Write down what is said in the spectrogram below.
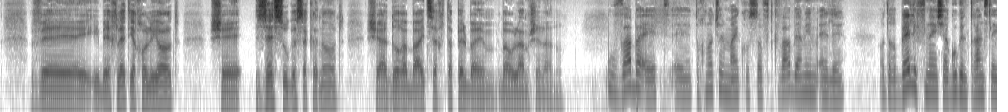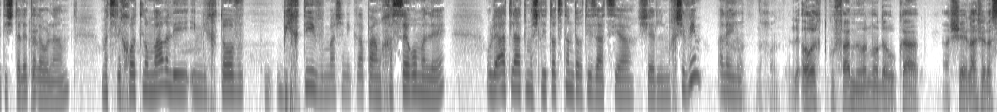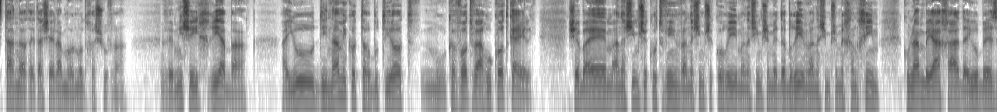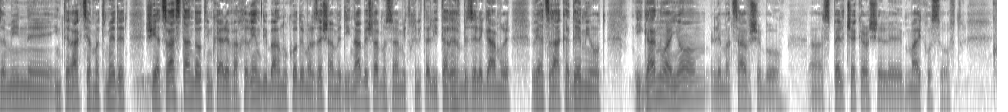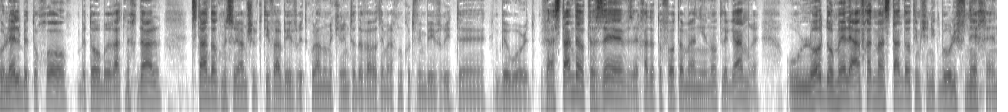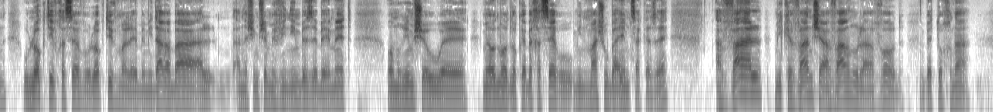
ובהחלט יכול להיות שזה סוג הסכנות שהדור הבא יצטרך לטפל בהם בעולם שלנו. הובא בעת אה, תוכנות של מייקרוסופט כבר בימים אלה, עוד הרבה לפני שהגוגל טרנסלייט השתלט כן. על העולם, מצליחות לומר לי אם לכתוב בכתיב, מה שנקרא פעם חסר או מלא, ולאט לאט משליטות סטנדרטיזציה של מחשבים עלינו. נכון, נכון. לאורך תקופה מאוד מאוד ארוכה, השאלה של הסטנדרט הייתה שאלה מאוד מאוד חשובה, ומי שהכריע בה היו דינמיקות תרבותיות מורכבות וארוכות כאלה. שבהם אנשים שכותבים ואנשים שקוראים, אנשים שמדברים ואנשים שמחנכים, כולם ביחד היו באיזה מין אה, אינטראקציה מתמדת שיצרה סטנדרטים כאלה ואחרים. דיברנו קודם על זה שהמדינה בשלב מסוים התחילתה להתערב בזה לגמרי ויצרה אקדמיות. הגענו היום למצב שבו ה spell checker של אה, מייקרוסופט כולל בתוכו, בתור ברירת מחדל, סטנדרט מסוים של כתיבה בעברית. כולנו מכירים את הדבר הזה אם אנחנו כותבים בעברית אה, בוורד. והסטנדרט הזה, וזה אחת התופעות המעניינות לגמרי, הוא לא דומה לאף אחד מהסטנדרטים שנקבעו לפני כן, הוא לא כתיב חסר והוא לא כתיב מלא, במידה רבה על אנשים שמבינים בזה באמת. אומרים שהוא אה, מאוד מאוד לוקה בחסר, הוא מין משהו באמצע כזה. אבל מכיוון שעברנו לעבוד בתוכנה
